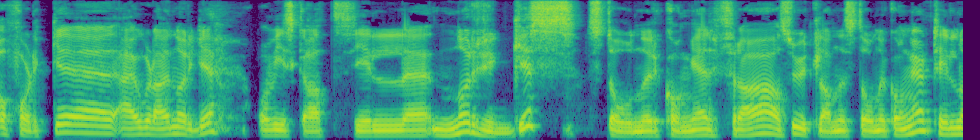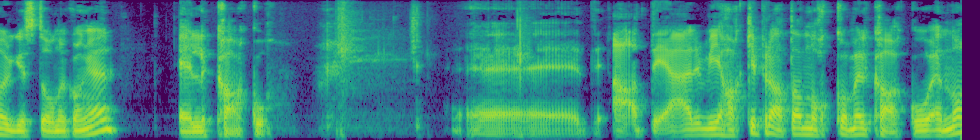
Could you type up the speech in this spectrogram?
Og folket er jo glad i Norge, og vi skal til eh, Norges stonerkonger. Fra altså utlandets stonerkonger til Norges stonerkonger, El Caco. Eh, ja, det er, vi har ikke prata nok om El Caco ennå,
